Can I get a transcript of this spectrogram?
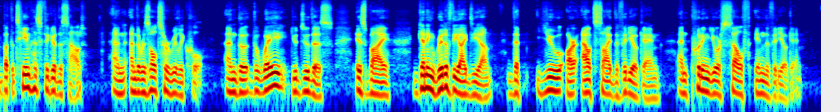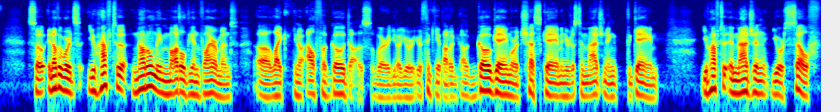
But the team has figured this out, and, and the results are really cool. And the, the way you do this is by getting rid of the idea that you are outside the video game and putting yourself in the video game. So in other words, you have to not only model the environment uh, like you know AlphaGo does, where you know you're, you're thinking about a, a Go game or a chess game and you're just imagining the game. You have to imagine yourself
